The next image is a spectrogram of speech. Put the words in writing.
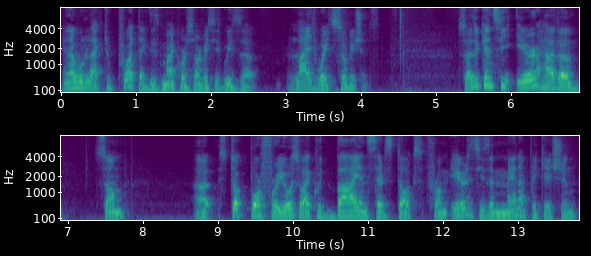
And I would like to protect these microservices with uh, lightweight solutions. So as you can see here, I have uh, some uh, stock portfolio, so I could buy and sell stocks from here. This is a main application.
